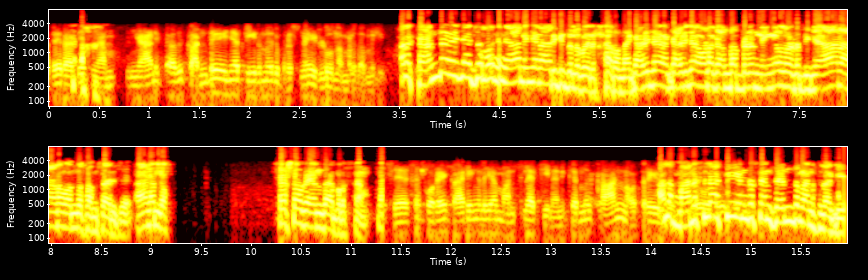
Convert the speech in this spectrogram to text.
അതെ രാജേഷ് ഞാനിപ്പോ അത് കണ്ടു കഴിഞ്ഞാൽ തീരുന്ന ഒരു പ്രശ്നമേ ഉള്ളൂ നമ്മൾ തമ്മിൽ. അല്ല കണ്ടു കഴിഞ്ഞാൽ ചിലപ്പോൾ ഞാൻ ഇങ്ങനെ ആയിരിക്കത്തില്ല പരിഹാരം കഴിഞ്ഞ കഴിഞ്ഞ അവിടെ കണ്ടപ്പോഴും നിങ്ങളുടെ അടുത്ത് ഞാനാണ് വന്ന് സംസാരിച്ചത്. ആണല്ലോ? ഷസാദ് എന്താ പ്രശ്നം? ശേഷം കുറെ കാര്യങ്ങൾ ഞാൻ മനസ്സിലാക്കി എനിക്കൊന്ന് കാണണം അത്രയും അല്ല മനസ്സിലാക്കി ഇൻ ദ സെൻസ് എന്ത് മനസ്സിലാക്കി?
